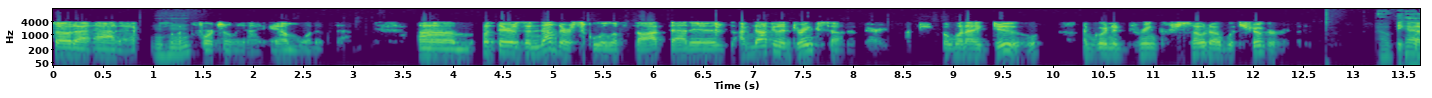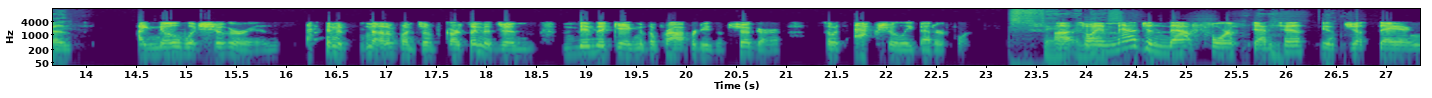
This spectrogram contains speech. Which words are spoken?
soda addicts. Mhm. Unfortunately, I am one of them. Um, but there's another school of thought that is, I'm not going to drink soda very much, but when I do, I'm going to drink soda with sugar in it Okay. because I know what sugar is, and it's not a bunch of carcinogens mimicking the properties of sugar, so it's actually better for me. Uh, so I imagine that fourth dentist is just saying,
